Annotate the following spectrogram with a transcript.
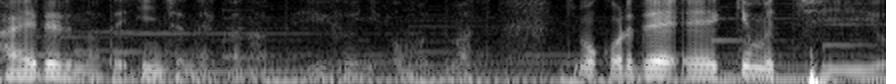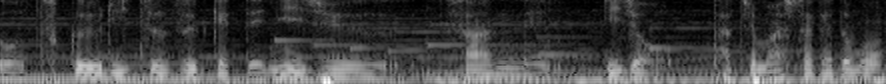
変えれるのでいいんじゃないかなというふうに思ってます。でもこれで、えー、キムチを作り続けて23年以上経ちましたけども、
